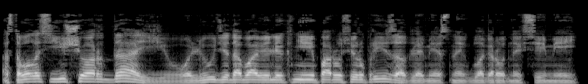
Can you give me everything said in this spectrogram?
Оставалась еще Орда, его люди добавили к ней пару сюрпризов для местных благородных семей.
